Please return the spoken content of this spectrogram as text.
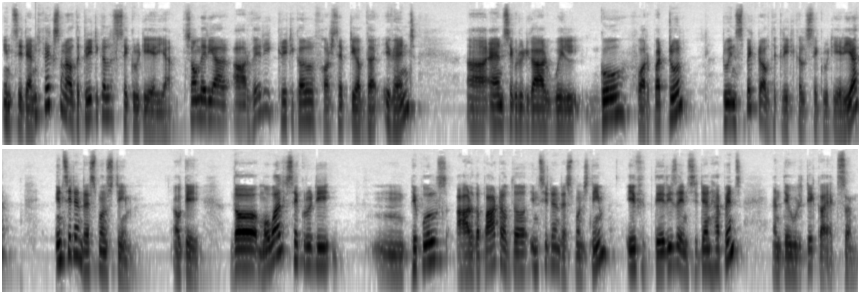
incident. Inspection of the critical security area. Some areas are very critical for safety of the event uh, and security guard will go for patrol to inspect of the critical security area. Incident response team. Okay the mobile security um, peoples are the part of the incident response team. If there is an incident happens and they will take action.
